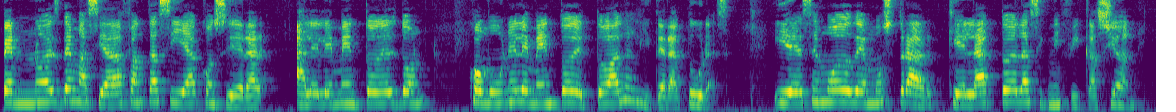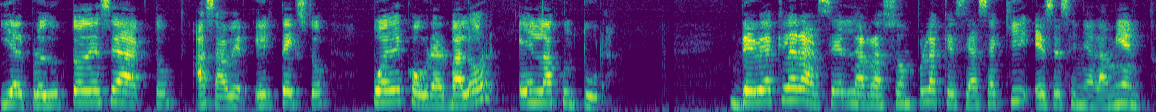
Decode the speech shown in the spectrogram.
Pero no es demasiada fantasía considerar al elemento del don como un elemento de todas las literaturas, y de ese modo demostrar que el acto de la significación y el producto de ese acto, a saber, el texto, puede cobrar valor en la cultura. Debe aclararse la razón por la que se hace aquí ese señalamiento.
